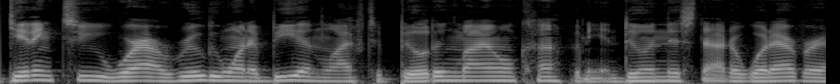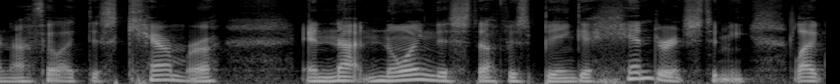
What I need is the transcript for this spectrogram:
getting to where I really want to be in life to building my own company and doing this, that, or whatever. And I feel like this camera and not knowing this stuff is being a hindrance to me. Like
